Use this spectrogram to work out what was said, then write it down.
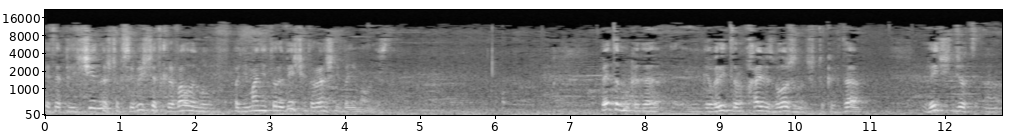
это причина, что Всевышний открывал ему в понимании той вещи, которые раньше не понимал, не знал. Поэтому, когда говорит Рабхайм из что когда речь идет о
